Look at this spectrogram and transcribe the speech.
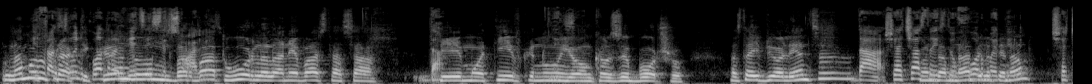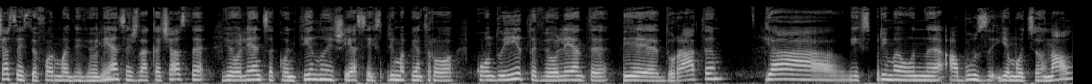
La modul infracțiuni practic, contra când vieții un sexuale. bărbat urlă la nevasta sa Da. pe motiv că nu Exact. i-a încălzit borșul, asta e violență? Da, și aceasta este o Condamnabilă formă penal? de și aceasta este o formă de violență și dacă această violență continuă și ea se exprimă pentru o conduită violentă de durată, ea exprimă un abuz emoțional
